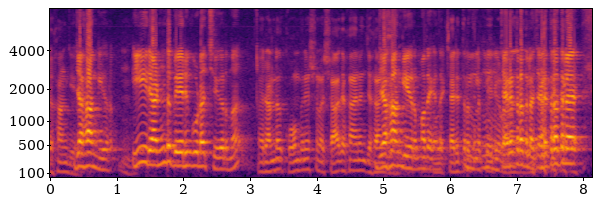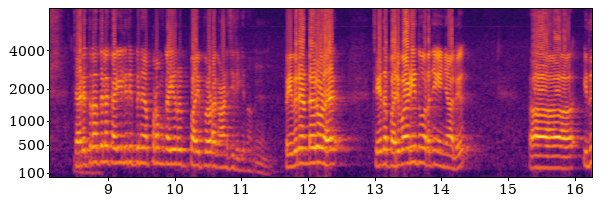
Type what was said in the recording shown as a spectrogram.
ജഹാംഗീർ ജഹാംഗീർ ഈ രണ്ടു പേരും കൂടെ ചേർന്ന് രണ്ട് കോമ്പിനേഷൻ ഷാജഹാനും ജഹാംഗീറും. അതെ അതെ. ചരിത്രത്തിലെ ചരിത്രത്തിലെ ചരിത്രത്തിലെ ചരിത്രത്തിലെ കയ്യിലിരിപ്പിനപ്പുറം കയ്യിരിപ്പായി ഇപ്പോൾ ഇവിടെ കാണിച്ചിരിക്കുന്നത് അപ്പൊ ഇവർ രണ്ടുപേരോടെ ചെയ്ത പരിപാടി എന്ന് പറഞ്ഞു കഴിഞ്ഞാൽ ഇത്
